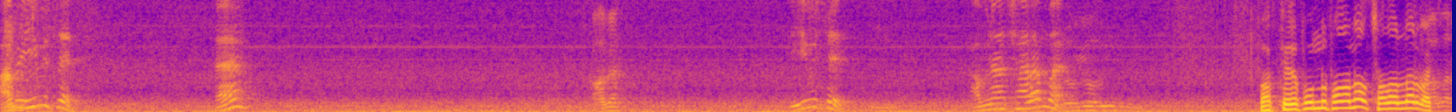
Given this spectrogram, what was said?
Abi iyi misin? He? Abi. İyi misin? Ambulans çağıran mı? Bak telefonunu falan al çalarlar bak. Ağlar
